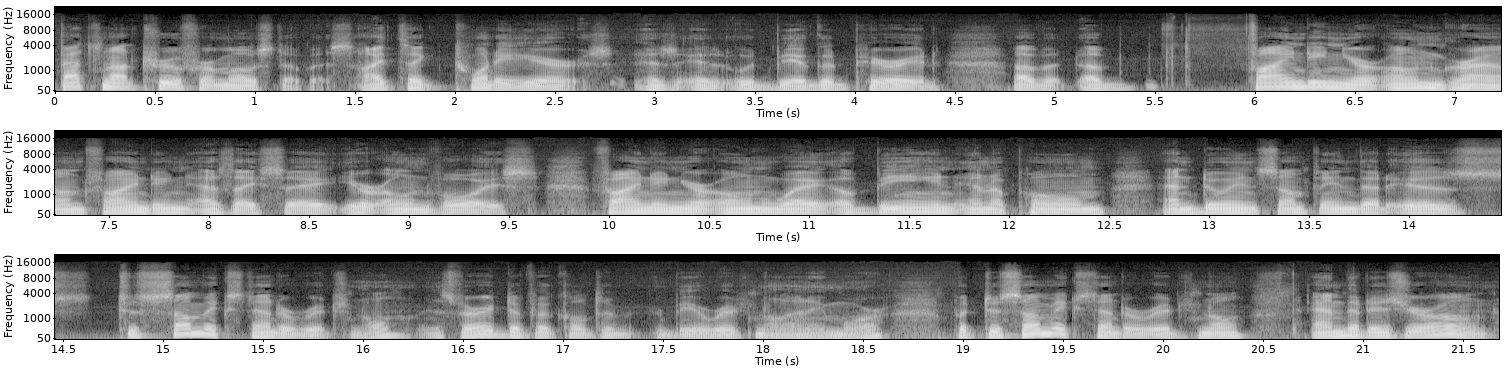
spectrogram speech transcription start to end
That's not true for most of us. I think 20 years is, is would be a good period of, of finding your own ground, finding, as they say, your own voice, finding your own way of being in a poem and doing something that is to some extent original. It's very difficult to be original anymore, but to some extent original, and that is your own.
